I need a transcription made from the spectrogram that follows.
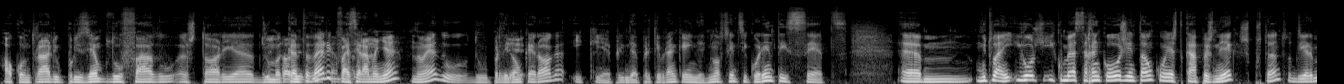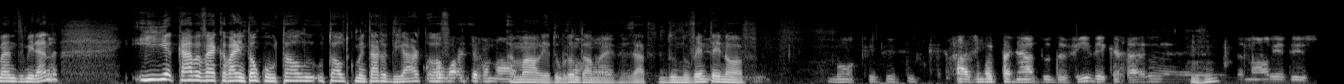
Ao contrário, por exemplo, do fado A História de uma História Cantadeira, de uma que vai ser amanhã, não é? Do, do Perdigão é. Queiroga e que é a preto e branco ainda, de 1947. Um, muito bem, e, hoje, e começa, arranca hoje então com este Capas Negras, portanto, de Armando de Miranda. E acaba, vai acabar então com o tal, o tal documentário The Art of Amália, Amália do Bruno de Almeida, exato, do 99. Bom, que, que, faz um apanhado da vida e carreira uhum. da Mália desde,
